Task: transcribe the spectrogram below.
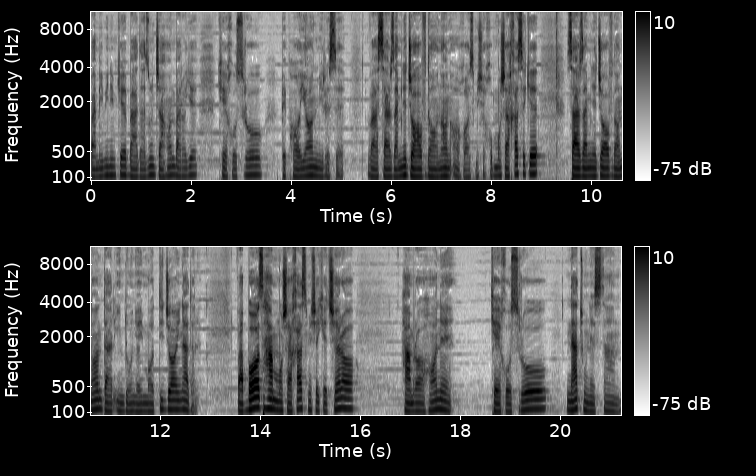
و می‌بینیم که بعد از اون جهان برای کیخسرو به پایان می‌رسه و سرزمین جاودانان آغاز میشه. خب مشخصه که سرزمین جاودانان در این دنیای مادی جایی نداره و باز هم مشخص میشه که چرا همراهان کیخسرو نتونستن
